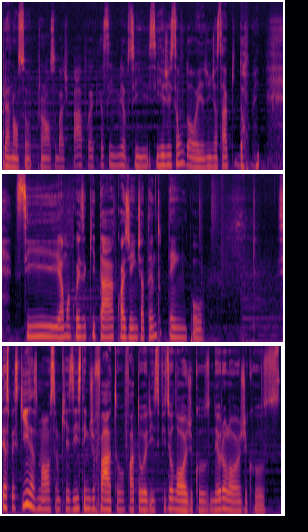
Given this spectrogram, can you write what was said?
para nosso para nosso bate-papo é que assim, meu, se, se rejeição dói, a gente já sabe que dói. Se é uma coisa que tá com a gente há tanto tempo, se as pesquisas mostram que existem de fato fatores fisiológicos, neurológicos,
